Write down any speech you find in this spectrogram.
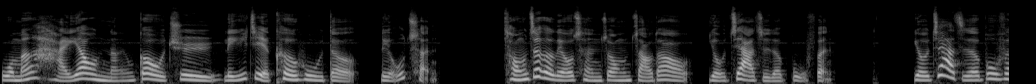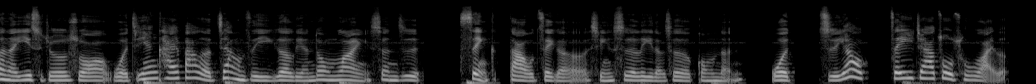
我们还要能够去理解客户的流程，从这个流程中找到有价值的部分。有价值的部分的意思就是说，我今天开发了这样子一个联动 LINE，甚至 Sync 到这个形式力的这个功能。我只要这一家做出来了，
